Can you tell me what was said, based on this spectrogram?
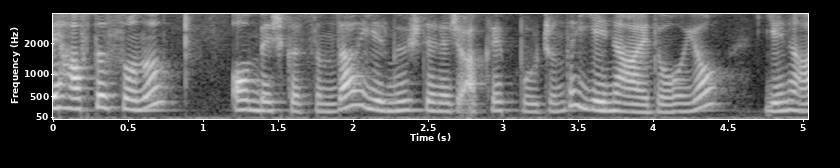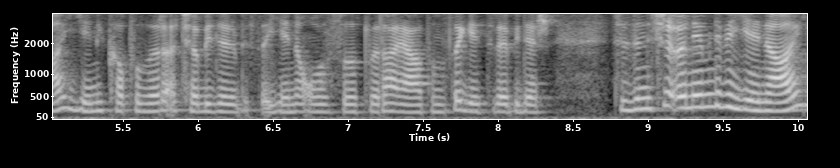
Ve hafta sonu 15 Kasım'da 23 derece akrep burcunda yeni ay doğuyor. Yeni ay yeni kapıları açabilir bize yeni olasılıkları hayatımıza getirebilir. Sizin için önemli bir yeni ay.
